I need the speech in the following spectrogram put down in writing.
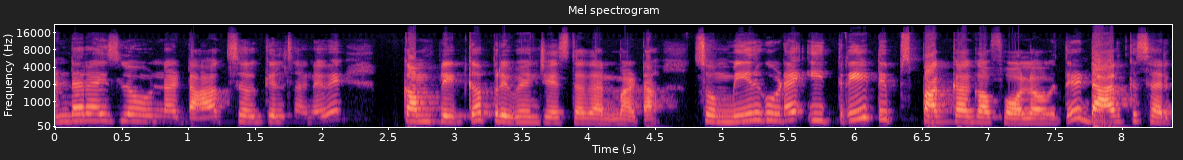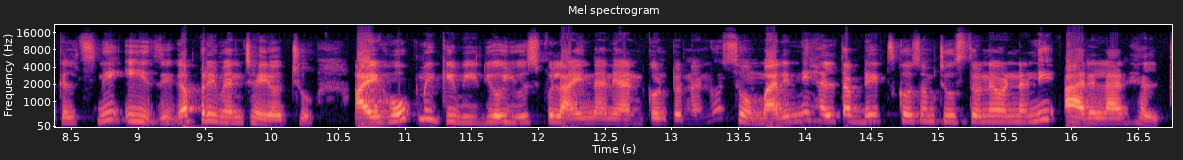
అండర్ ఐస్లో ఉన్న డార్క్ సర్కిల్స్ అనేవి కంప్లీట్గా ప్రివెంట్ చేస్తుంది అనమాట సో మీరు కూడా ఈ త్రీ టిప్స్ పక్కాగా ఫాలో అవుతే డార్క్ సర్కిల్స్ని ఈజీగా ప్రివెంట్ చేయొచ్చు. ఐ హోప్ మీకు ఈ వీడియో యూస్ఫుల్ అయిందని అనుకుంటున్నాను. సో మరిన్ని హెల్త్ అప్డేట్స్ కోసం చూస్తూనే ఉండండి. ఆర్ఎల్ఆర్ హెల్త్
